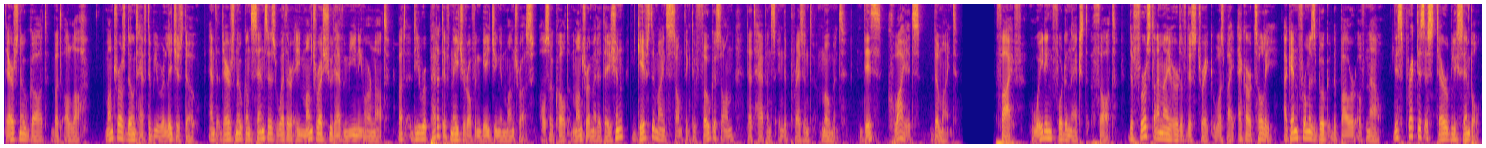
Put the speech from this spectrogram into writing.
there's no God but Allah. Mantras don't have to be religious though and there's no consensus whether a mantra should have meaning or not. But the repetitive nature of engaging in mantras, also called mantra meditation, gives the mind something to focus on that happens in the present moment. This quiets the mind. 5. Waiting for the next thought. The first time I heard of this trick was by Eckhart Tolle, again from his book The Power of Now. This practice is terribly simple,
